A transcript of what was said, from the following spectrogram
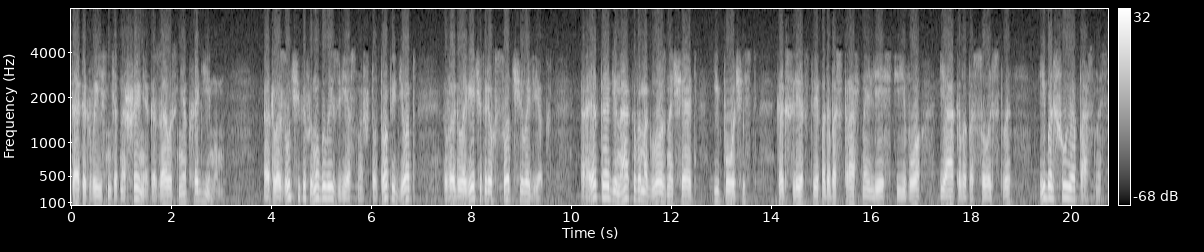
так как выяснить отношения казалось необходимым. От лазутчиков ему было известно, что тот идет во главе 400 человек, а это одинаково могло означать и почесть, как следствие подобострастной лести его Иакова посольства, и большую опасность.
